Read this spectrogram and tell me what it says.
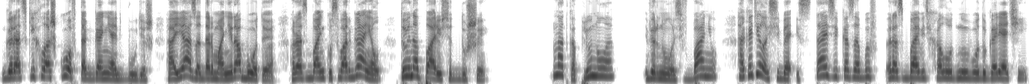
Городских ложков так гонять будешь, а я задарма не работаю. Раз баньку сварганил, то и напарюсь от души». Надка плюнула, вернулась в баню, окатила себя из тазика, забыв разбавить холодную воду горячей,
